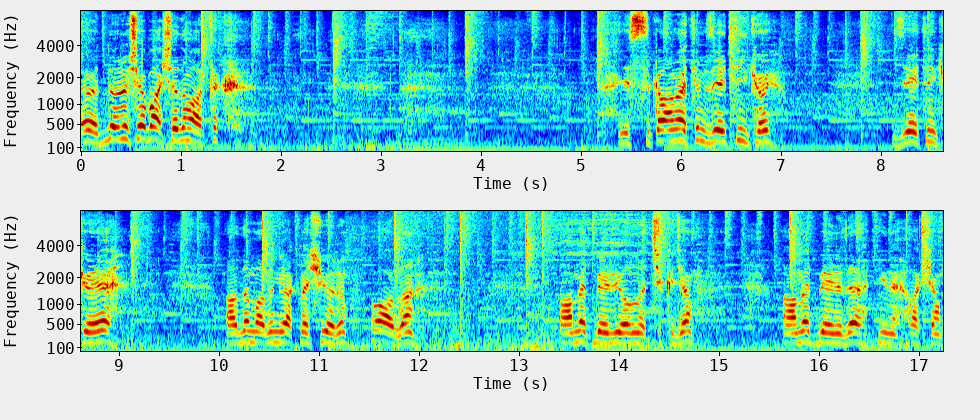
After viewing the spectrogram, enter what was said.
Evet dönüşe başladım artık. İstikametim Zeytinköy. Zeytinköy'e adım adım yaklaşıyorum. Oradan Ahmet Beyli yoluna çıkacağım. Ahmet Beyli'de yine akşam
